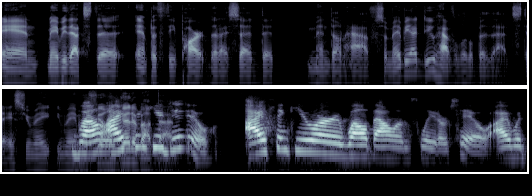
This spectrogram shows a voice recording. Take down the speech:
and maybe that's the empathy part that I said that men don't have. So maybe I do have a little bit of that, Stace. You may you me well, feel I good think about you that. do. I think you are a well balanced leader too. I would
